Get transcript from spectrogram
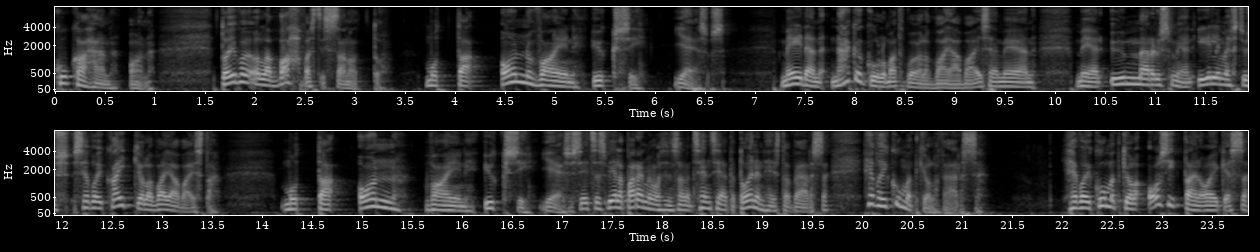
kuka hän on. Toi voi olla vahvasti sanottu, mutta on vain yksi Jeesus. Meidän näkökulmat voi olla vajavaisia, meidän, meidän ymmärrys, meidän ilmestys, se voi kaikki olla vajavaista. Mutta on vain yksi Jeesus. Itse asiassa vielä paremmin voisin sanoa, että sen sijaan, että toinen heistä on väärässä, he voi kummatkin olla väärässä. He voi kummatkin olla osittain oikeassa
